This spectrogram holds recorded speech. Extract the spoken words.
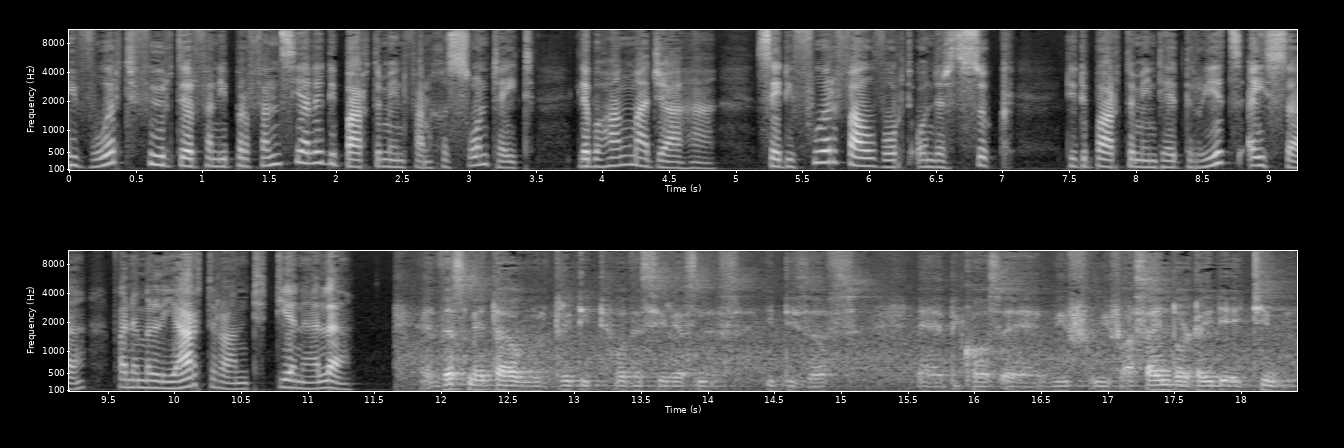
Die woordvoerder van die provinsiale departement van gesondheid, Lebohang Majaha, sê die voorval word ondersoek. Die departement het reeds eise van 'n miljard rand teen hulle. And this matter will treat it for the seriousness it deserves. uh, because uh, we've, we've assigned already a team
